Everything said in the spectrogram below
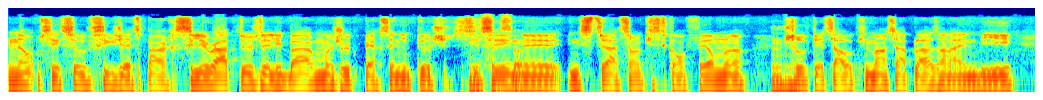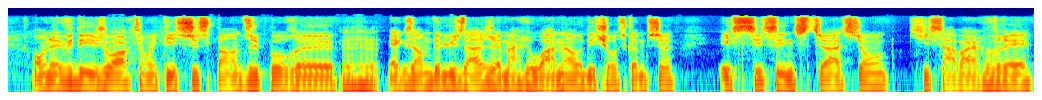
Non, c'est ça aussi que j'espère. Si les Raptors le libèrent, moi je veux que personne n'y touche. Si C'est une, une situation qui se confirme, là, Mhm. je trouve que ça a aucunement sa place dans la NBA. On a vu des joueurs qui ont été suspendus pour euh, Mhm. exemple de l'usage de marijuana ou des choses comme ça. Et si c'est une situation qui s'avère vraie,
